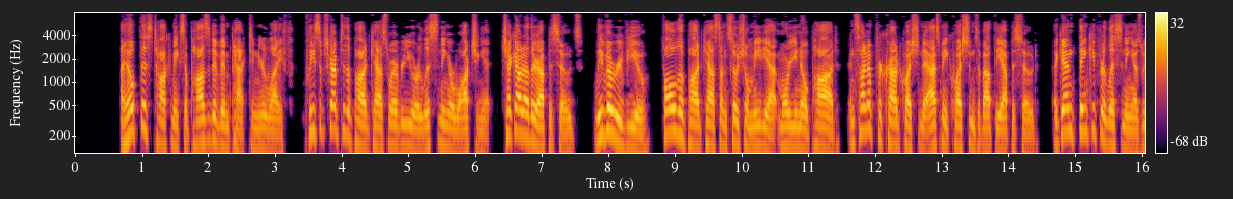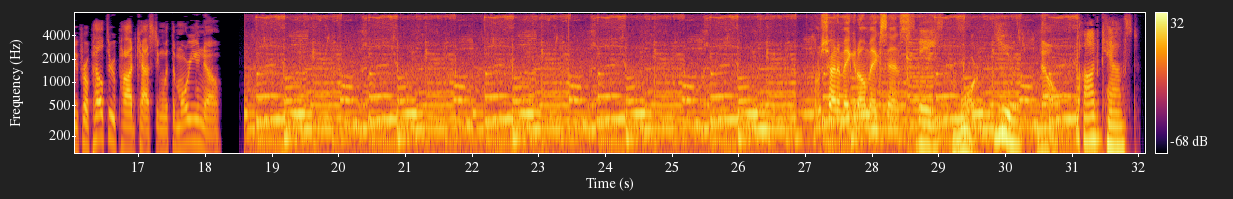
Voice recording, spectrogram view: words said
I hope this talk makes a positive impact in your life. Please subscribe to the podcast wherever you are listening or watching it. Check out other episodes. Leave a review. Follow the podcast on social media at Moore You Know Pod, and sign up for CrowdQuestion to ask me questions about the episode. Again, thank you for listening as we propel through podcasting with the Moore you know. I'm just trying to make it all make sense. The More. You No. Podcast.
